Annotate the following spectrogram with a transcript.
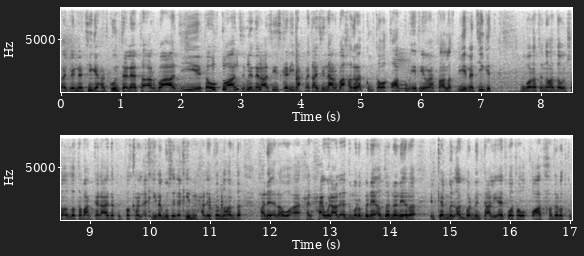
طيب النتيجة هتكون 3 4 دي توقعات زميلنا العزيز كريم أحمد. عايزين نعرف بقى حضراتكم توقعاتكم إيه فيما يتعلق بنتيجة مباراة النهارده؟ وإن شاء الله طبعا كالعادة في الفقرة الأخيرة الجزء الأخير من حلقتنا النهارده هنقرأ وهنحاول على قد ما ربنا يقدرنا نقرأ الكم الأكبر من تعليقات وتوقعات حضراتكم.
